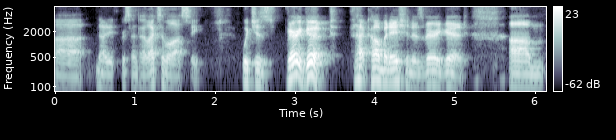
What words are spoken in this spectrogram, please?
uh, 90th percentile exit velocity, which is very good. That combination is very good. Um,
